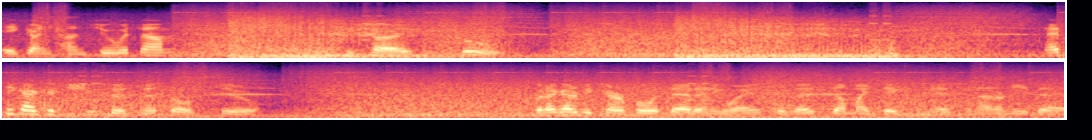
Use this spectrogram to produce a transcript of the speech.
a Gun-Con 2 with them. Because, ooh. I think I could shoot those missiles too. But I gotta be careful with that anyway, because I still might take some hits and I don't need that.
